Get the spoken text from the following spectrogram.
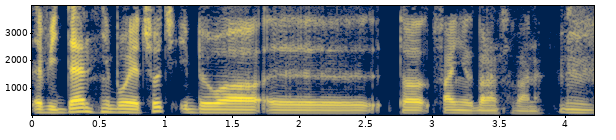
ewidentnie było je czuć i było yy, to fajnie zbalansowane. Mm.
